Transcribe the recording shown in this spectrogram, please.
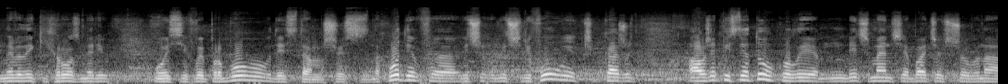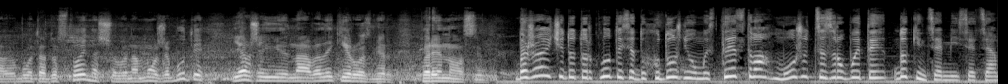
невеликих розмірів. Ось їх випробовував, десь там щось знаходив, е, відшліфовував, як кажуть. А вже після того, коли більш-менш я бачив, що вона робота достойна, що вона може бути, я вже її на великий розмір переносив. Бажаючи доторкнутися до художнього мистецтва, можуть це зробити до кінця місяця.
